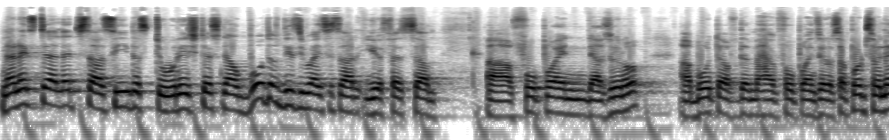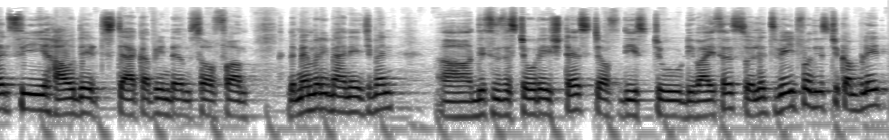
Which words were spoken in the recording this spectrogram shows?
now next uh, let's uh, see the storage test. Now both of these devices are UFS um, uh, 4.0 uh, both of them have 4.0 support. So let's see how they stack up in terms of um, the memory management. Uh, this is the storage test of these two devices. So let's wait for this to complete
